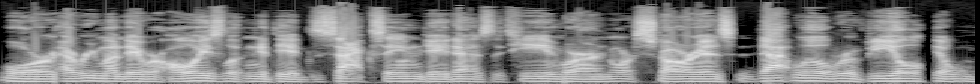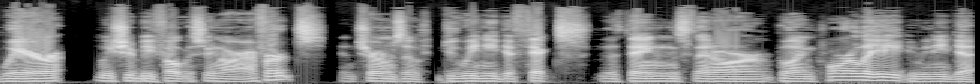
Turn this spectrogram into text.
or every Monday, we're always looking at the exact same data as the team, where our North Star is. That will reveal you know, where we should be focusing our efforts in terms of do we need to fix the things that are going poorly? Do we need to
